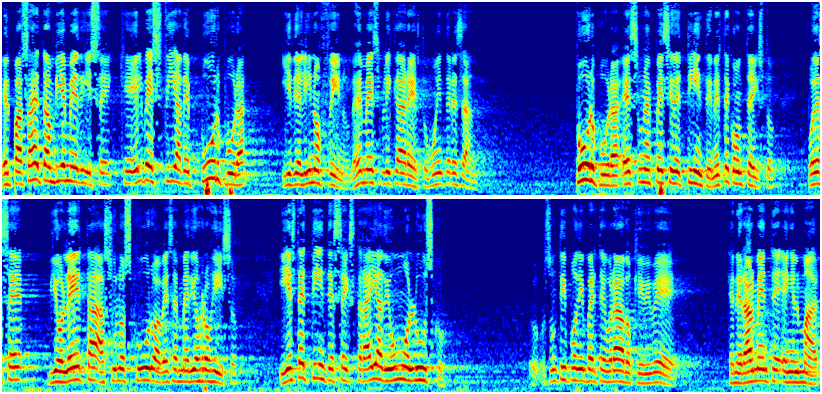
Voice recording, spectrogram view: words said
El pasaje también me dice que él vestía de púrpura y de lino fino. Déjeme explicar esto, muy interesante. Púrpura es una especie de tinte en este contexto. Puede ser violeta, azul oscuro, a veces medio rojizo. Y este tinte se extraía de un molusco. Es un tipo de invertebrado que vive generalmente en el mar.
